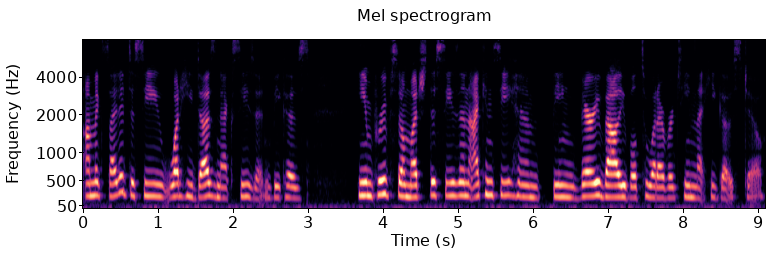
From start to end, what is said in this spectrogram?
I'm excited to see what he does next season because he improved so much this season. I can see him being very valuable to whatever team that he goes to.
